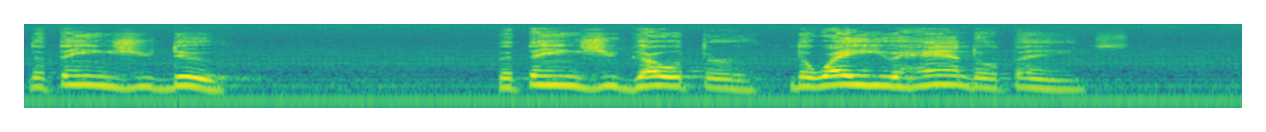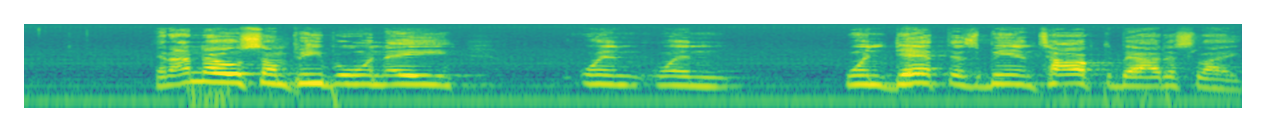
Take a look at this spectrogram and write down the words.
the things you do, the things you go through, the way you handle things. And I know some people when they when when when death is being talked about, it's like,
